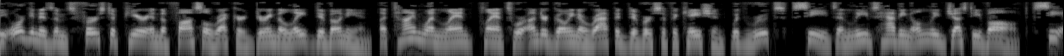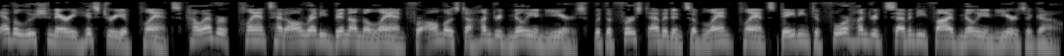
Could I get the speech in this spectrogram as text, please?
The organisms first appear in the fossil record during the late Devonian, a time when land plants were undergoing a rapid diversification, with roots, seeds and leaves having only just evolved. See Evolutionary history of plants however, plants had already been on the land for almost hundred million years, with the first evidence of land plants dating to 475 million years ago.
